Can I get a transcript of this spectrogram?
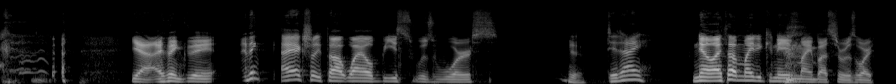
yeah, I think the I think I actually thought Wild Beast was worse. Yeah. Did I? No, I thought Mighty Canadian Minebuster was worse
